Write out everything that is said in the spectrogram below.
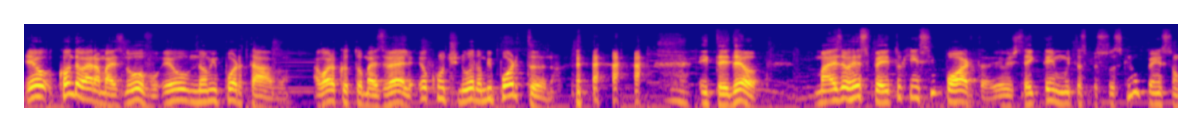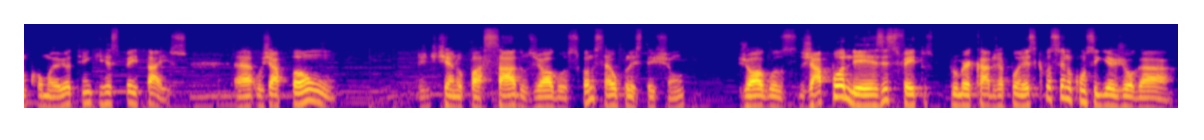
Eu, quando eu era mais novo, eu não me importava. agora que eu tô mais velho, eu continuo não me importando. Entendeu? Mas eu respeito quem se importa. Eu sei que tem muitas pessoas que não pensam como eu eu tenho que respeitar isso. Uh, o Japão, a gente tinha no passado os jogos, quando saiu o PlayStation 1, jogos japoneses feitos para o mercado japonês que você não conseguia jogar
